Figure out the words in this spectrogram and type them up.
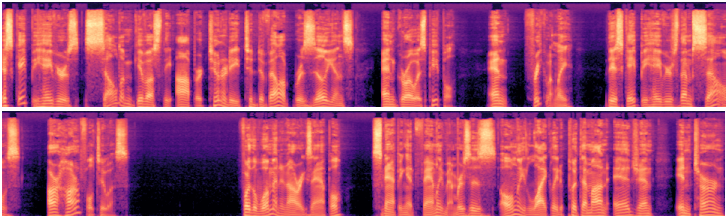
escape behaviors seldom give us the opportunity to develop resilience and grow as people. And frequently, the escape behaviors themselves are harmful to us. For the woman in our example, snapping at family members is only likely to put them on edge and, in turn,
